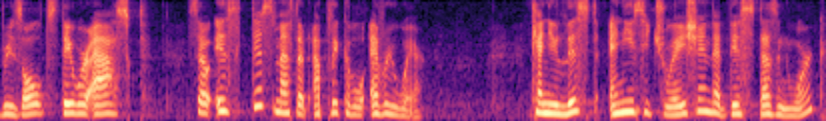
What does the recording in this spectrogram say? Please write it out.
results, they were asked, so is this method applicable everywhere? Can you list any situation that this doesn't work?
